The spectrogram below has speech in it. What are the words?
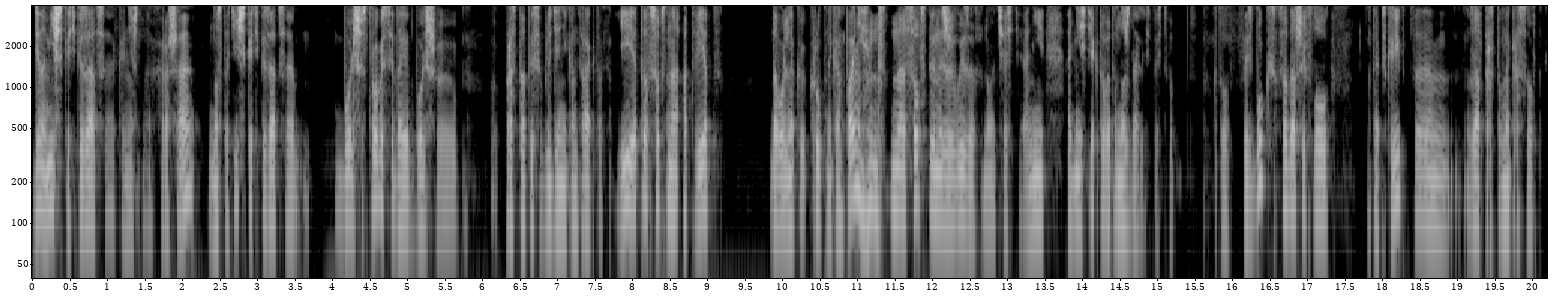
динамическая типизация, конечно, хороша, но статическая типизация больше строгости дает, больше простоты соблюдения контрактов. И это, собственно, ответ довольно крупной компании на собственный же вызов, ну, отчасти. Они одни из тех, кто в этом нуждались. То есть вот кто Facebook, создавший Flow, TypeScript э, за авторство Microsoft —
